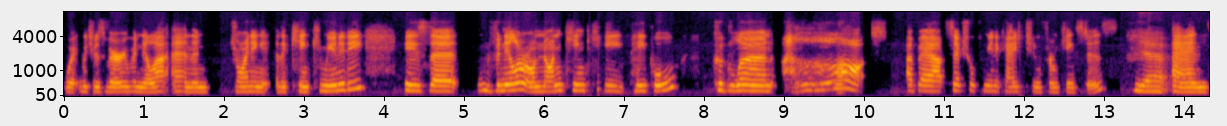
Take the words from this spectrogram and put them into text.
which was very vanilla, and then joining the kink community, is that vanilla or non kinky people could learn a lot about sexual communication from kinksters. Yeah. And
